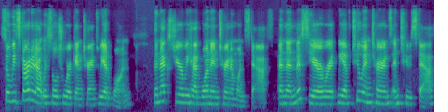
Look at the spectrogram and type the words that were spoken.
So we started out with social work interns. We had one. The next year we had one intern and one staff. And then this year we we have two interns and two staff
